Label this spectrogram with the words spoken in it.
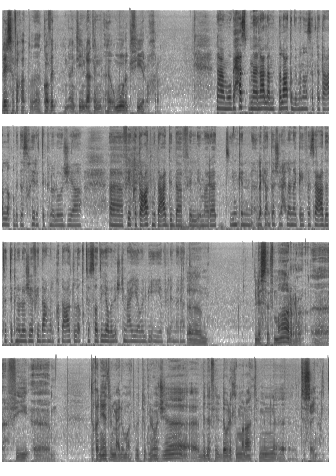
ليس فقط كوفيد 19 لكن أمور كثير أخرى. نعم وبحسب ما نعلم اطلعت بمناصب تتعلق بتسخير التكنولوجيا في قطاعات متعددة في الإمارات. يمكن لك أن تشرح لنا كيف ساعدت التكنولوجيا في دعم القطاعات الاقتصادية والاجتماعية والبيئية في الإمارات؟ الاستثمار في تقنية المعلومات والتكنولوجيا بدأ في دولة الإمارات من التسعينات.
